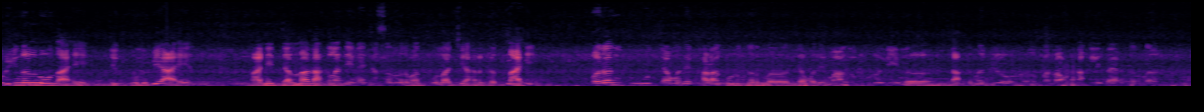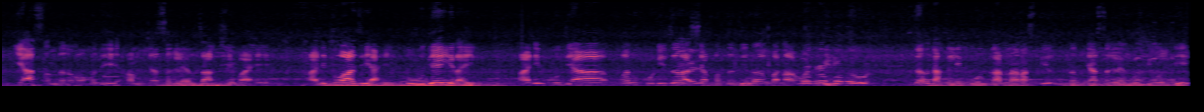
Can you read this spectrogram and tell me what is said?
ओरिजिनल नोंद आहे जे कुणबी आहेत आणि त्यांना दाखला देण्याच्या संदर्भात कोणाची हरकत नाही. परंतु त्यामध्ये खाडाखोड करणं त्यामध्ये मागं पुढं लिहिणं दाखलं मिळवणं बनावट दाखले तयार करणं या संदर्भामध्ये आमच्या सगळ्यांचा आक्षेप आहे आणि तो आजही आहे. तो उद्याही राहील. आणि उद्या पण कोणी जर अशा पद्धतीनं बनावटगिरी करून जर दाखले कोण काढणार असतील तर त्या सगळ्या गोष्टीवरती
